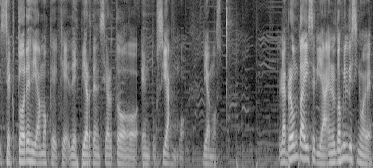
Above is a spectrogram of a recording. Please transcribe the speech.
sectores, digamos, que, despierten cierto entusiasmo, digamos. La pregunta ahí sería, en el 2019,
